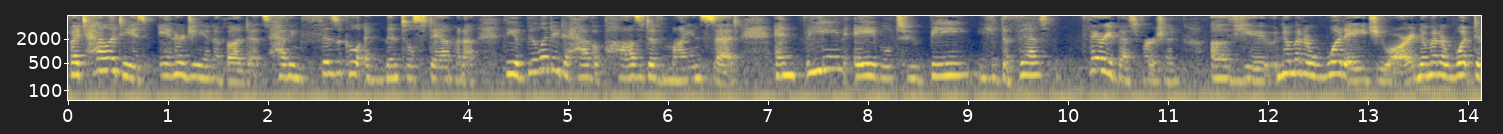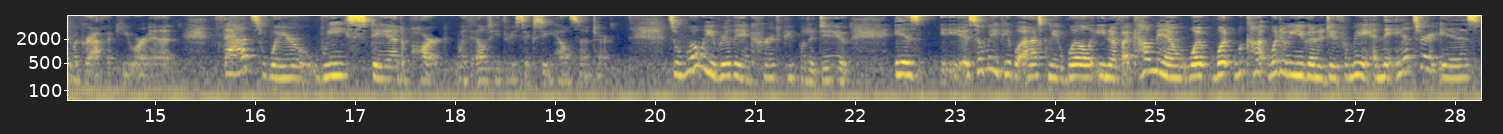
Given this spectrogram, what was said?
Vitality is energy and abundance, having physical and mental stamina, the ability to have a positive mindset, and being able to be the best, very best version of you, no matter what age you are, no matter what demographic you are in that's where we stand apart with LT360 Health Center. So what we really encourage people to do is, so many people ask me, well, you know, if I come in, what, what, what, what are you going to do for me? And the answer is,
